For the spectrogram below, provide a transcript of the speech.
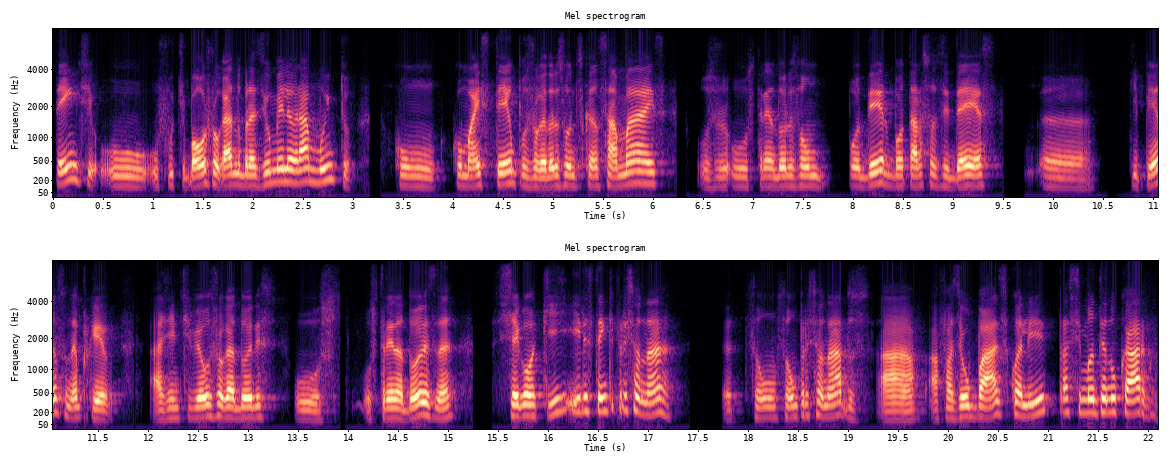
tende o, o futebol jogado no Brasil melhorar muito com, com mais tempo, os jogadores vão descansar mais, os, os treinadores vão poder botar suas ideias uh, que pensam, né? Porque a gente vê os jogadores, os, os treinadores, né? Chegam aqui e eles têm que pressionar. Eh, são, são pressionados a, a fazer o básico ali para se manter no cargo.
